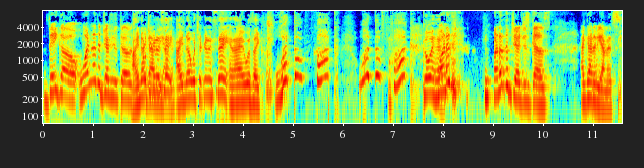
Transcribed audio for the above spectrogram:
they go, one of the judges goes, I know what you're gonna say. honest. I know what you're gonna say, and I was like, "What the fuck? What the fuck?" Go ahead. one of the, one of the judges goes, I gotta be honest,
